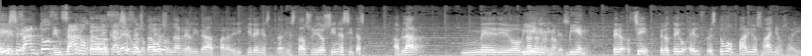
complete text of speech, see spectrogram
en Santos. En No, Santos. pero lo de que dice Gustavo es una realidad. Para dirigir en, esta- en Estados Unidos sí necesitas hablar medio bien no, el no, no, inglés. Bien. Pero sí, pero te digo, él estuvo varios años ahí.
